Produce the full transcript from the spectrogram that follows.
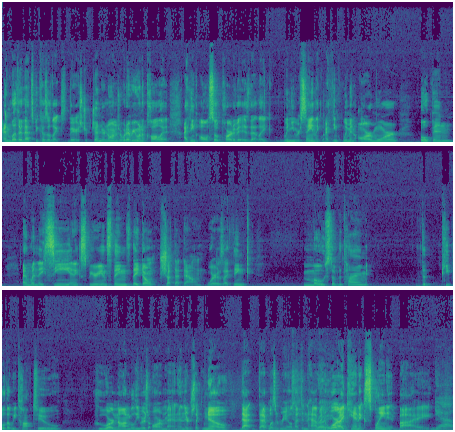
and whether that's because of like very strict gender norms or whatever you want to call it i think also part of it is that like when you were saying like i think women are more open and when they see and experience things they don't shut that down. Whereas i think most of the time the people that we talk to who are non-believers are men and they're just like no that that wasn't real that didn't happen Right. or i can't explain it by Yeah.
